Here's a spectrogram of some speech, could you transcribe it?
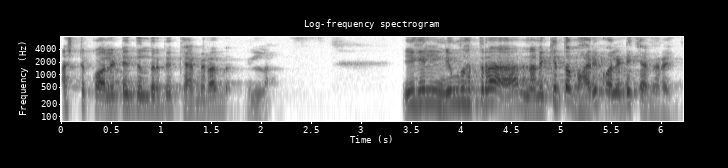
ಅಷ್ಟು ಕ್ವಾಲಿಟಿ ಇದ್ದಿಲ್ದ್ರಕ್ಕೆ ಕ್ಯಾಮೆರಾದ ಇಲ್ಲ. ಈಗ ಇಲ್ಲಿ ನಿಮ್ಮ ಹತ್ರ ನನಕ್ಕಿಂತ ಭಾರಿ ಕ್ವಾಲಿಟಿ ಕ್ಯಾಮೆರಾ ಐತಿ.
